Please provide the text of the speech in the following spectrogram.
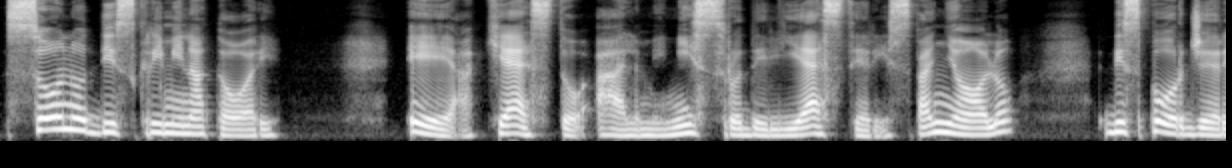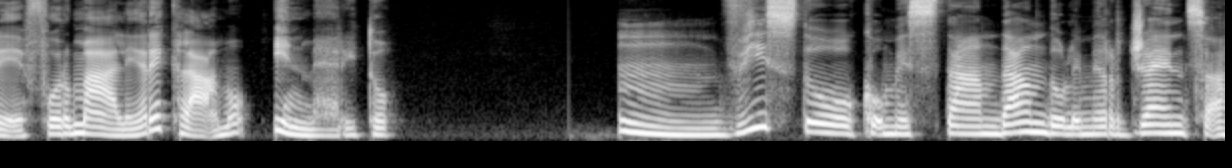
sono discriminatori e ha chiesto al ministro degli esteri spagnolo di sporgere formale reclamo in merito. Mm, visto come sta andando l'emergenza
